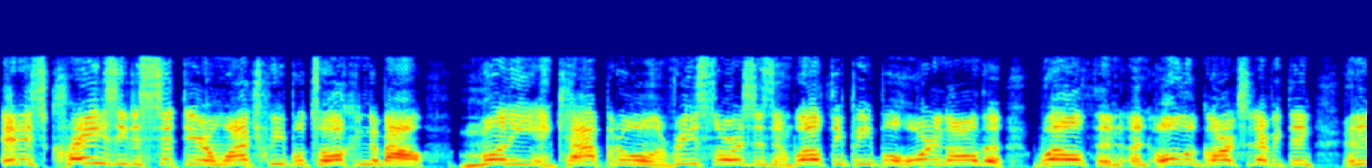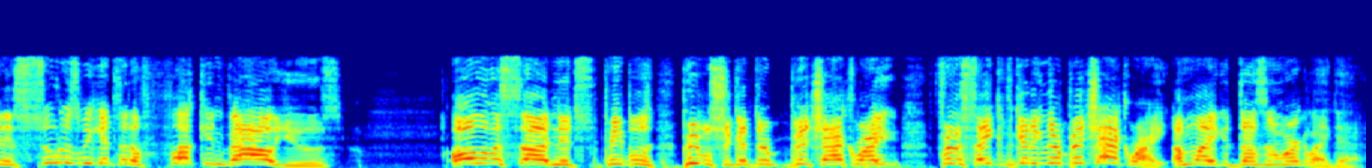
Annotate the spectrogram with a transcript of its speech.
And it's crazy to sit there and watch people talking about money and capital and resources and wealthy people hoarding all the wealth and, and oligarchs and everything. And then as soon as we get to the fucking values, all of a sudden it's people people should get their bitch act right for the sake of getting their bitch act right. I'm like, it doesn't work like that.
